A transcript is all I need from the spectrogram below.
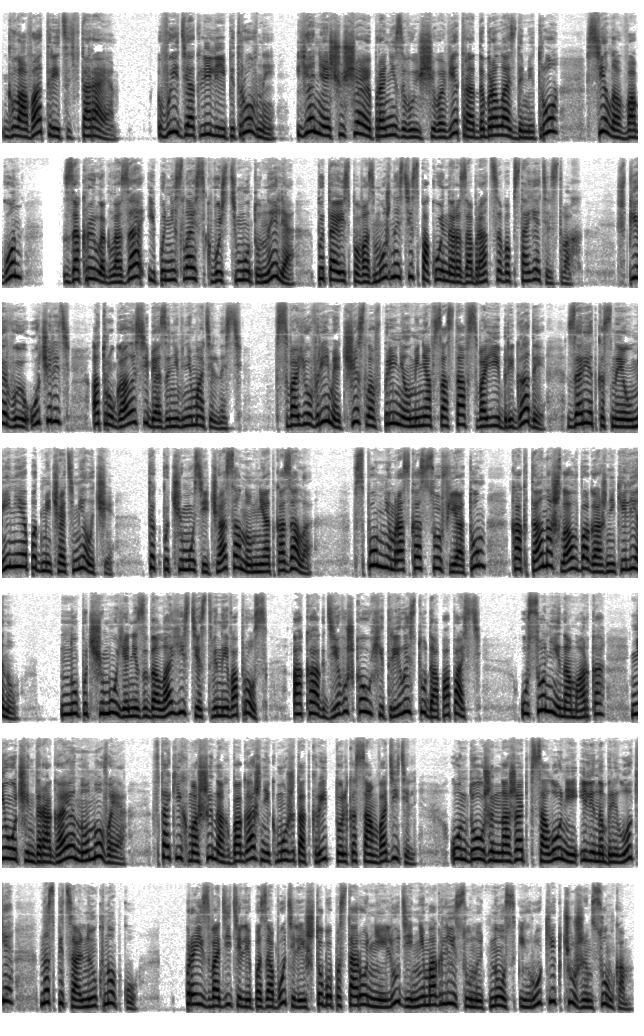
Глава 32. Выйдя от Лилии Петровны, я, не ощущая пронизывающего ветра, добралась до метро, села в вагон, закрыла глаза и понеслась сквозь тьму туннеля, пытаясь по возможности спокойно разобраться в обстоятельствах. В первую очередь отругала себя за невнимательность. В свое время Чеслов принял меня в состав своей бригады за редкостное умение подмечать мелочи. Так почему сейчас оно мне отказало? Вспомним рассказ Софьи о том, как та нашла в багажнике Лену. Ну почему я не задала естественный вопрос? А как девушка ухитрилась туда попасть? У Сони иномарка, не очень дорогая, но новая. В таких машинах багажник может открыть только сам водитель. Он должен нажать в салоне или на брелоке на специальную кнопку. Производители позаботились, чтобы посторонние люди не могли сунуть нос и руки к чужим сумкам.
